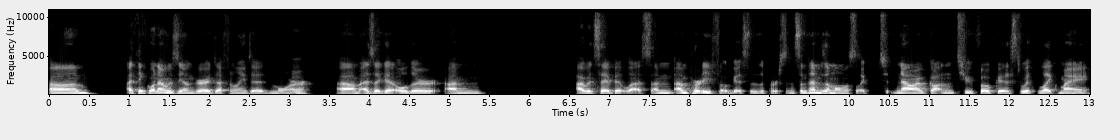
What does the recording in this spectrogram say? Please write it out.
Um, I think when I was younger, I definitely did more. Um, as I get older, I'm, I would say a bit less. I'm, I'm pretty focused as a person. Sometimes I'm almost like t- now I've gotten too focused with like my,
